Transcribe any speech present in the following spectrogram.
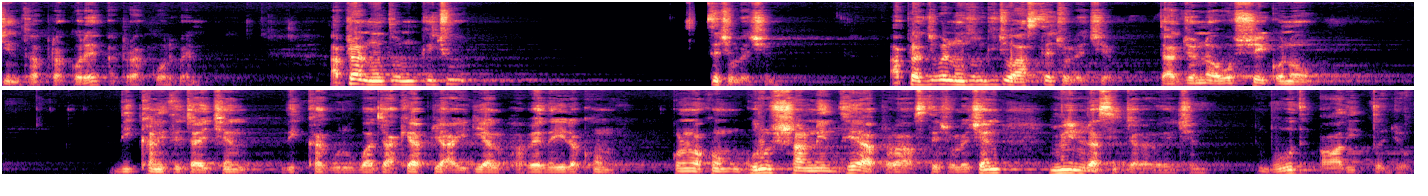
চিন্তা ভাবনা করে আপনারা করবেন। আপনারা নতুন কিছু শিখতে চলেছেন। আপনার জীবনে নতুন কিছু আসতে চলেছে, তার জন্য অবশ্যই কোনো দীক্ষা নিতে চাইছেন দীক্ষাগুরু বা যাকে আপনি আইডিয়াল ভাবেন, এইরকম কোনো রকম গুরুর সান্নিধ্যে আপনারা আসতে চলেছেন। মীন রাশির যারা রয়েছেন, বুধ আদিত্য যোগ,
